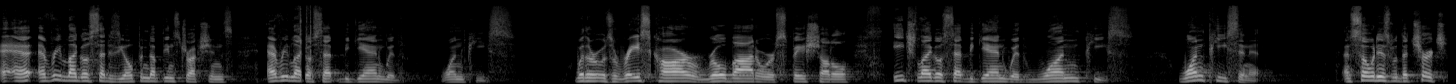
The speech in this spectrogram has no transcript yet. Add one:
A- every Lego set, as he opened up the instructions, every Lego set began with one piece. Whether it was a race car, a robot, or a space shuttle, each Lego set began with one piece, one piece in it. And so it is with the church.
